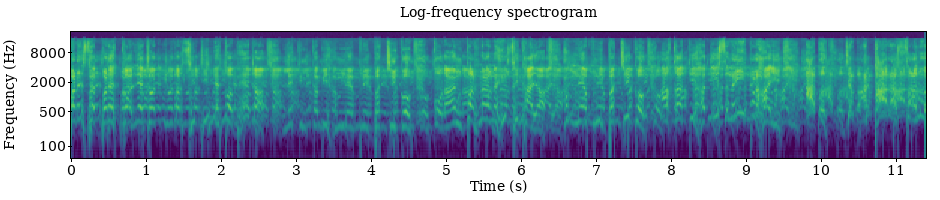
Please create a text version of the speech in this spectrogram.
बड़े से बड़े कॉलेज और यूनिवर्सिटी में तो भेजा। लेकिन कभी हमने अपनी बच्ची को कुरान पढ़ना नहीं सिखाया। हमने अपनी बच्ची को आका की हदीस नहीं पढ़ाई। अब जब 18 सालों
